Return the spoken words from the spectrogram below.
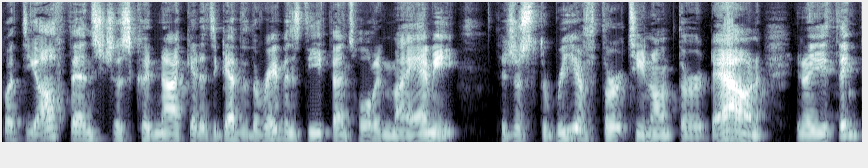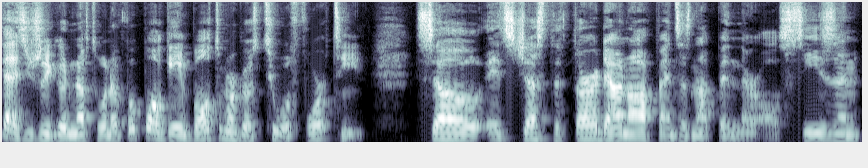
but the offense just could not get it together. The Ravens' defense holding Miami to just three of 13 on third down. You know, you think that's usually good enough to win a football game. Baltimore goes two of 14. So it's just the third down offense has not been there all season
